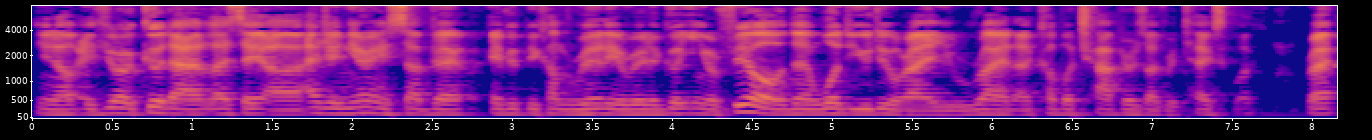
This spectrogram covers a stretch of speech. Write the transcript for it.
you know, if you're good at, let's say, uh, engineering subject, if you become really, really good in your field, then what do you do, right? You write a couple chapters of your textbook, right?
